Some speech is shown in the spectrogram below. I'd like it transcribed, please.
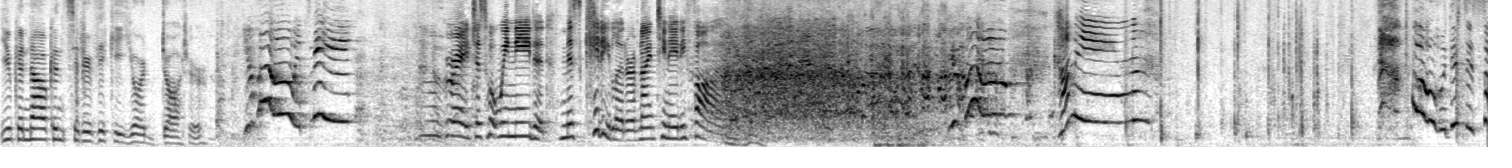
you can now consider Vicki your daughter. Yoo-hoo! It's me! Oh, great. Just what we needed. Miss Kitty Litter of 1985. Coming. Oh, this is so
